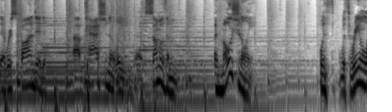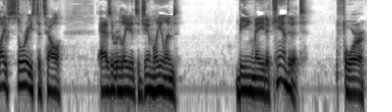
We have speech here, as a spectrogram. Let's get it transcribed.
that responded uh, passionately, uh, some of them emotionally, with with real life stories to tell as it related to Jim Leyland being made a candidate for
